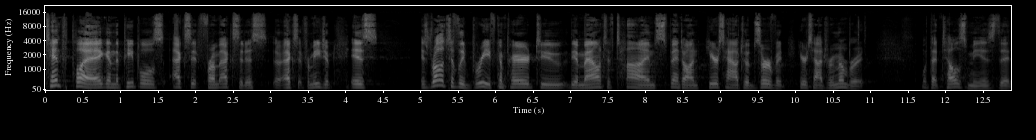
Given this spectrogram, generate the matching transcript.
tenth plague and the people's exit from Exodus, or exit from Egypt, is is relatively brief compared to the amount of time spent on here's how to observe it, here's how to remember it. What that tells me is that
